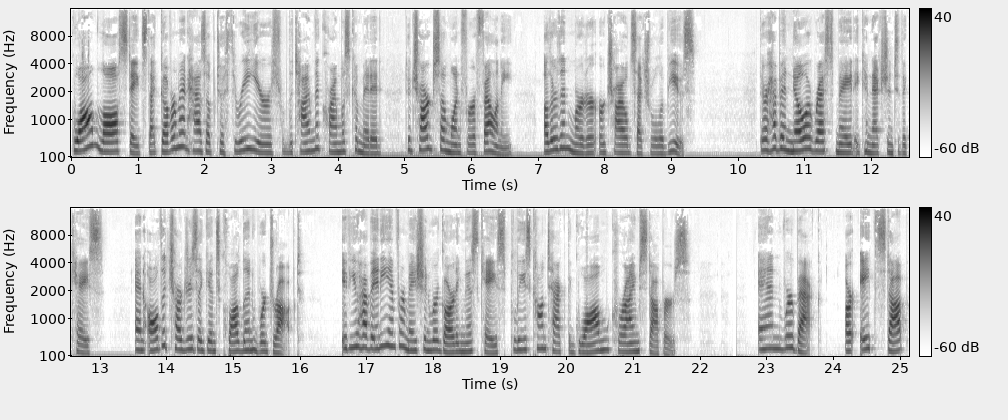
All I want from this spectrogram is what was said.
Guam law states that government has up to three years from the time the crime was committed to charge someone for a felony, other than murder or child sexual abuse. There have been no arrests made in connection to the case, and all the charges against Quadlin were dropped. If you have any information regarding this case, please contact the Guam Crime Stoppers. And we're back. Our eighth stop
